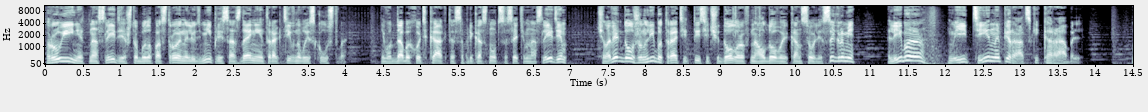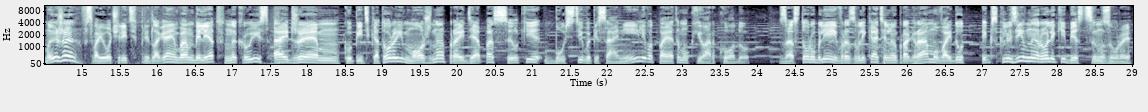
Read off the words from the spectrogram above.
руинит наследие, что было построено людьми при создании интерактивного искусства. И вот дабы хоть как-то соприкоснуться с этим наследием, человек должен либо тратить тысячи долларов на олдовые консоли с играми, либо идти на пиратский корабль. Мы же, в свою очередь, предлагаем вам билет на круиз IGM, купить который можно, пройдя по ссылке Boosty в описании или вот по этому QR-коду. За 100 рублей в развлекательную программу войдут эксклюзивные ролики без цензуры.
